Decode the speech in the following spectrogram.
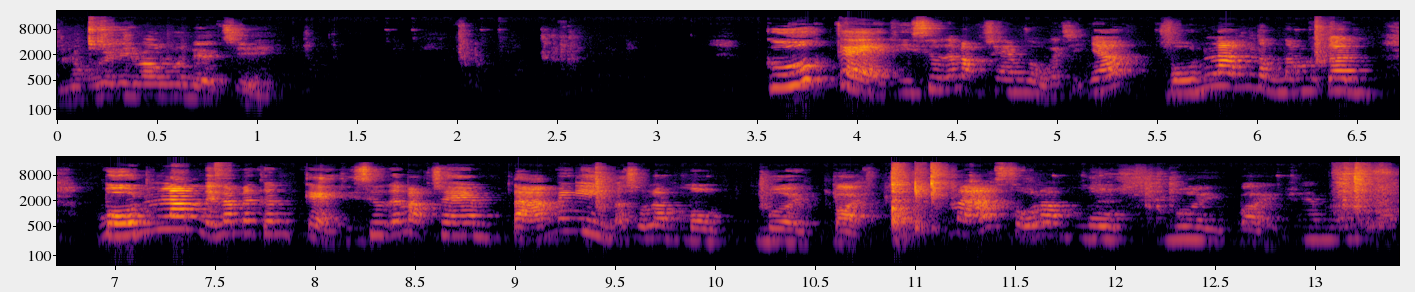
Dùng Nguyễn đi mong luôn địa chỉ cứ kẻ thì siêu sẽ mặc cho em rồi các chị nhá. 45 tầm 50 cân. 45 đến 50 cân kẻ thì siêu sẽ mặc cho em. 80 nghìn mã số là 117 mã số là 117 cho em luôn. Này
